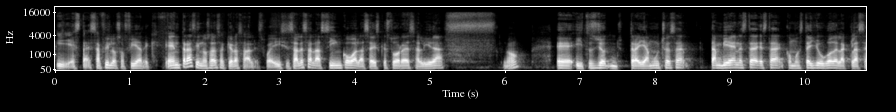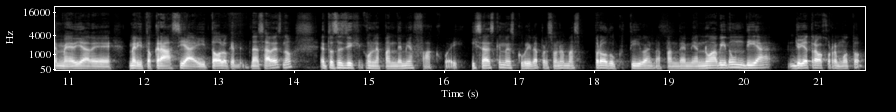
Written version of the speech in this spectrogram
Y está esa filosofía de que entras y no sabes a qué hora sales, güey. Y si sales a las 5 o a las 6, que es tu hora de salida, ¿no? Eh, y entonces yo traía mucho esa, también este, esta, como este yugo de la clase media de meritocracia y todo lo que, ¿sabes? ¿no? Entonces dije, con la pandemia, fuck, güey. Y sabes que me descubrí la persona más productiva en la pandemia. No ha habido un día, yo ya trabajo remoto,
